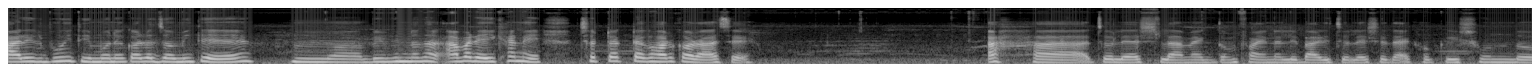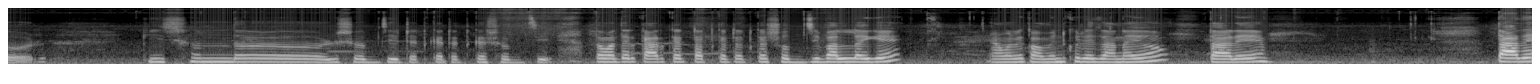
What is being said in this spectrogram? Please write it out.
বাড়ির ভুঁইতে মনে করো জমিতে বিভিন্ন ধর, আবার এইখানে ছোট্ট একটা ঘর করা আছে। আহা, চলে আসলাম একদম ফাইনালি বাড়ি চলে এসে দেখো কি সুন্দর কি সুন্দর সবজি, টাটকা টাটকা সবজি। তোমাদের কার কার টাটকা টাটকা সবজি ভালো লাগে? আমাকে কমেন্ট করে জানায়ও তারে তারে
